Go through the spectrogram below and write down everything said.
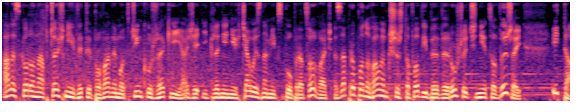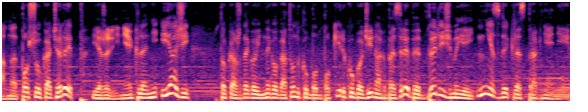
Ale skoro na wcześniej wytypowanym odcinku rzeki Jazie i Klenie nie chciały z nami współpracować, zaproponowałem Krzysztofowi, by wyruszyć nieco wyżej i tam poszukać ryb, jeżeli nie Kleni i Jazi, to każdego innego gatunku, bo po kilku godzinach bez ryby byliśmy jej niezwykle spragnieni.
